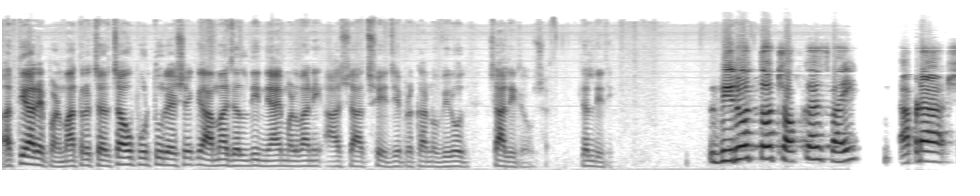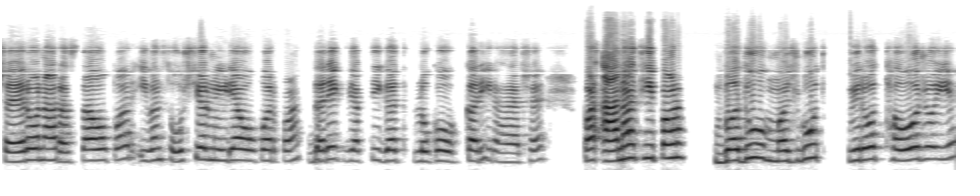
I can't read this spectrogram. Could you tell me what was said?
અત્યારે પણ માત્ર ચર્ચાઓ પૂરતું રહેશે કે આમાં જલ્દી ન્યાય મળવાની આશા છે, જે પ્રકારનો વિરોધ ચાલી રહ્યો છે? જલ્દીથી. વિરોધ તો ચોક્કસ ભાઈ. આપણા શહેરોના રસ્તાઓ પર ઇવન સોશિયલ મીડિયા ઉપર પણ દરેક વ્યક્તિગત લોકો કરી રહ્યા છે. પણ આનાથી પણ વધુ મજબૂત વિરોધ થવો જોઈએ.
